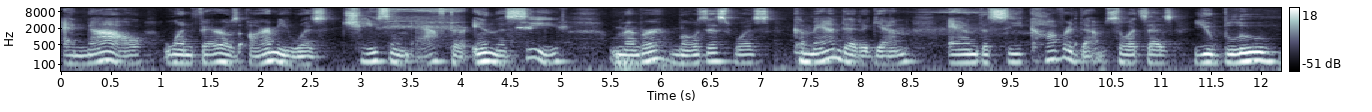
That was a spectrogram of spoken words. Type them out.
and now when Pharaoh's army was chasing after in the sea, remember Moses was commanded again, and the sea covered them. So it says, You blew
